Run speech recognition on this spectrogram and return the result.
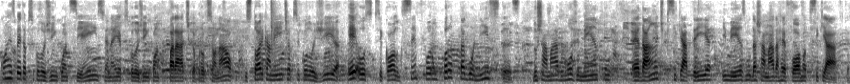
Com respeito à psicologia enquanto ciência né, e a psicologia enquanto prática profissional, historicamente a psicologia e os psicólogos sempre foram protagonistas do chamado movimento é, da antipsiquiatria e mesmo da chamada reforma psiquiátrica.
